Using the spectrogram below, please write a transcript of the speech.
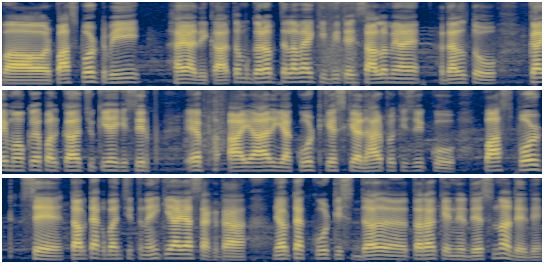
और पासपोर्ट भी है अधिकार। तो गौरव तलब है कि बीते सालों में आए अदालतों कई मौके पर कह चुकी है कि सिर्फ़ एफ़ आई आर या कोर्ट केस के आधार पर किसी को पासपोर्ट से तब तक वंचित नहीं किया जा सकता, जब तक कोर्ट इस तरह के निर्देश न दे दे।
